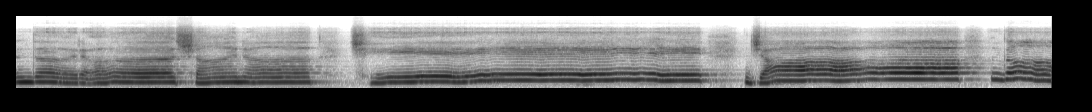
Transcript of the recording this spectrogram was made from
दर्शन छे े जा गातानि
